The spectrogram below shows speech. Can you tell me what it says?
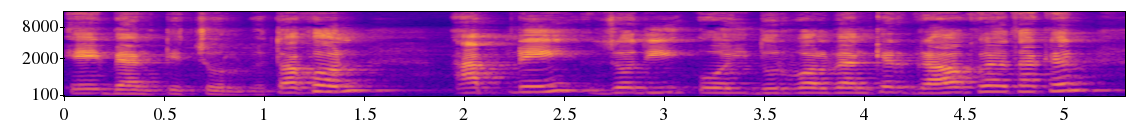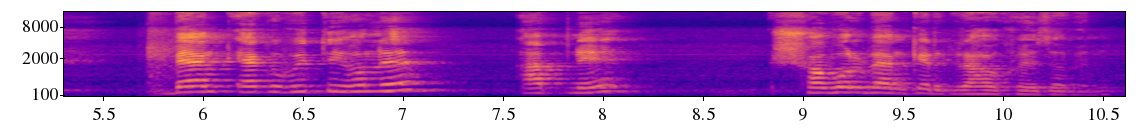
এই ব্যাংকটি চলবে। তখন আপনি যদি ওই দুর্বল ব্যাংকের গ্রাহক হয়ে থাকেন, ব্যাংক একভূতি হলে আপনি সবল ব্যাংকের গ্রাহক হয়ে যাবেন।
